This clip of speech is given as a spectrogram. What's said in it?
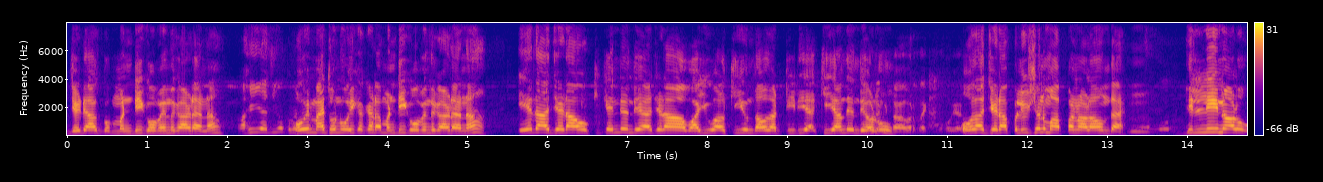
ਜਿਹੜਾ ਮੰਡੀ ਗੋਬਿੰਦਗੜ੍ਹ ਹੈ ਨਾ ਆਹੀ ਆ ਜੀ ਉਹ ਮੈਂ ਤੁਹਾਨੂੰ ਉਹੀ ਕਿਹਾ ਕਿਹੜਾ ਮੰਡੀ ਗੋਬਿੰਦਗੜ੍ਹ ਹੈ ਨਾ ਇਹਦਾ ਜਿਹੜਾ ਉਹ ਕੀ ਕਹਿੰਦੇ ਹੁੰਦੇ ਆ ਜਿਹੜਾ ਵਾਯੂ ਵਾਲਾ ਕੀ ਹੁੰਦਾ ਉਹਦਾ ਟੀਡੀ ਕੀ ਆਂਦੇ ਹੁੰਦੇ ਉਹਨੂੰ? ਉਹਦਾ ਜਿਹੜਾ ਪੋਲੂਸ਼ਨ ਮਾਪਣ ਵਾਲਾ ਹੁੰਦਾ ਦਿੱਲੀ ਨਾਲੋਂ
